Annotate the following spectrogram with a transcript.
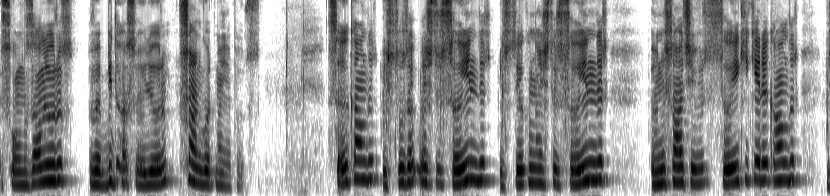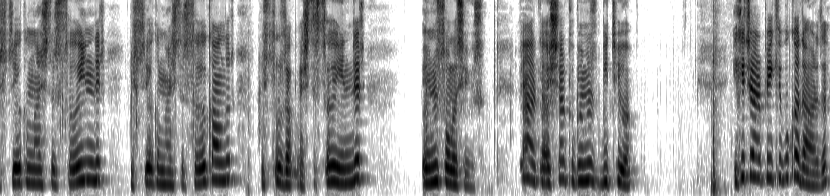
solumuza alıyoruz ve bir daha söylüyorum. Şu algoritmayı yapıyoruz. Sağı kaldır, üstü uzaklaştır, sağı indir, üstü yakınlaştır, sağı indir, önü sağa çevir, sağı iki kere kaldır, üstü yakınlaştır, sağı indir, üstü yakınlaştır, sağı kaldır, üstü uzaklaştır, sağı indir, önü sola çevir. Ve arkadaşlar küpümüz bitiyor. 2 çarpı 2 bu kadardı.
